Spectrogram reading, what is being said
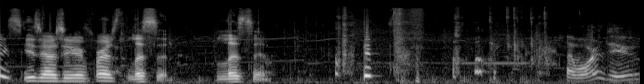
Excuse me, I was here first. Listen. Listen. I warned you.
